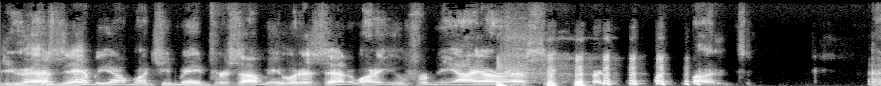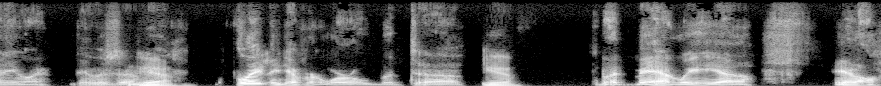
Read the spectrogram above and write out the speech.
You asked Zambi how much he made for something, he would have said, "What are you from the IRS?" but anyway, it was a Yeah, completely different world, but. uh yeah, but man, we, uh, you know,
